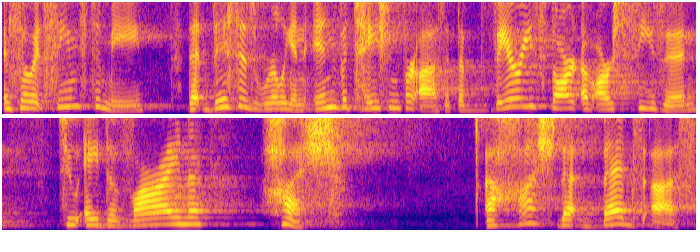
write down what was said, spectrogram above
And so it seems to me that this is really an invitation for us at the very start of our season to a divine hush. A hush that begs us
